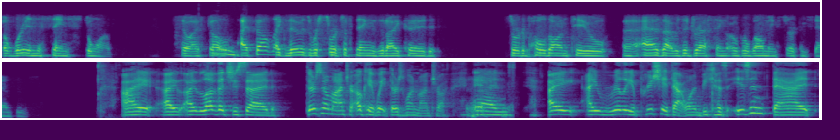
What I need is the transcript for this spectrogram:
but we're in the same storm. So I felt mm. I felt like those were sorts of things that I could sort of hold on to uh, as I was addressing overwhelming circumstances. I, I I love that you said there's no mantra. Okay, wait, there's one mantra. And I I really appreciate that one because isn't that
